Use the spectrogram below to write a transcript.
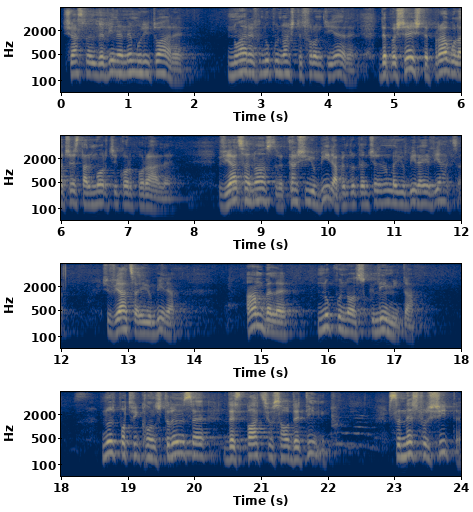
Și astfel devine nemuritoare, nu, are, nu cunoaște frontiere. Depășește pragul acesta al morții corporale. Viața noastră, ca și iubirea, pentru că în cele nume iubirea e viața. Și viața e iubirea. Ambele nu cunosc limita. nu pot fi constrânse de spațiu sau de timp. Sunt nesfârșite.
